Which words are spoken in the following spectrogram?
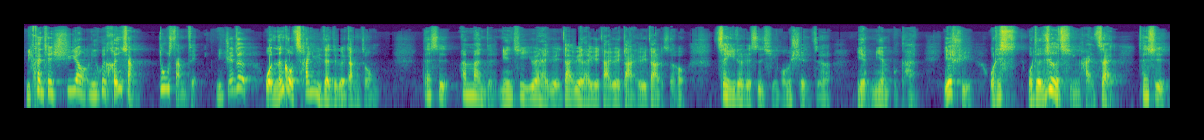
你看见需要，你会很想 do something，你觉得我能够参与在这个当中。但是慢慢的，年纪越来越大，越来越大，越大越大的时候，这一类的事情，我们选择掩面不看。也许我的我的热情还在，但是。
